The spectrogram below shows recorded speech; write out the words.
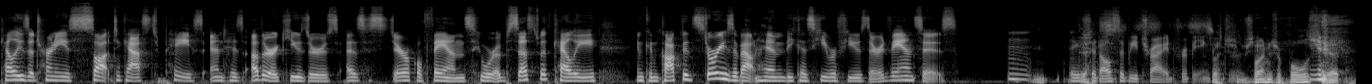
Kelly's attorneys sought to cast Pace and his other accusers as hysterical fans who were obsessed with Kelly and concocted stories about him because he refused their advances. They should also be tried for being Such a pieces of shit. bunch of bullshit.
